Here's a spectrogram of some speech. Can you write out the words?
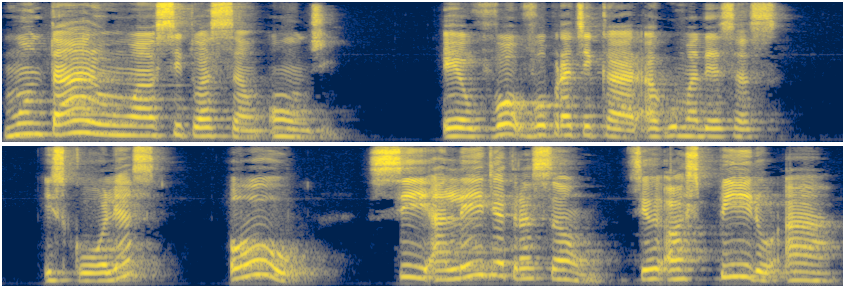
montar uma situação onde eu vou, vou praticar alguma dessas escolhas, ou se a lei de atração, se eu aspiro a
